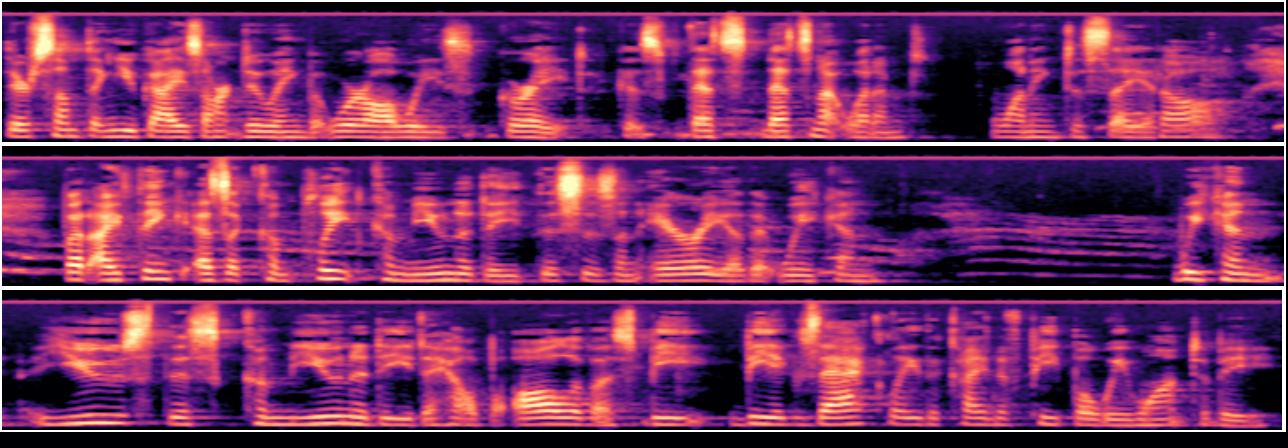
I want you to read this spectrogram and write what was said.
there's something you guys aren't doing, but we're always great, because that's, that's not what I'm wanting to say at all. But I think as a complete community, this is an area that we can we can use this community to help all of us be be exactly the kind of people we want to be.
